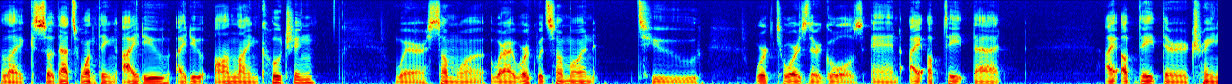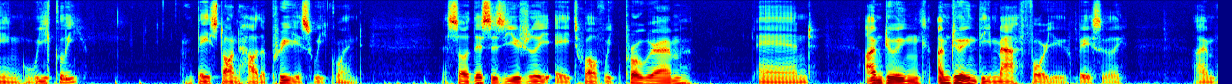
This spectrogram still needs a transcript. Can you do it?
Like so that's one thing I do. I do online coaching where someone where I work with someone to work towards their goals and I update that I update their training weekly based on how the previous week went. So this is usually a 12 week program and I'm doing I'm doing the math for you basically. I'm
